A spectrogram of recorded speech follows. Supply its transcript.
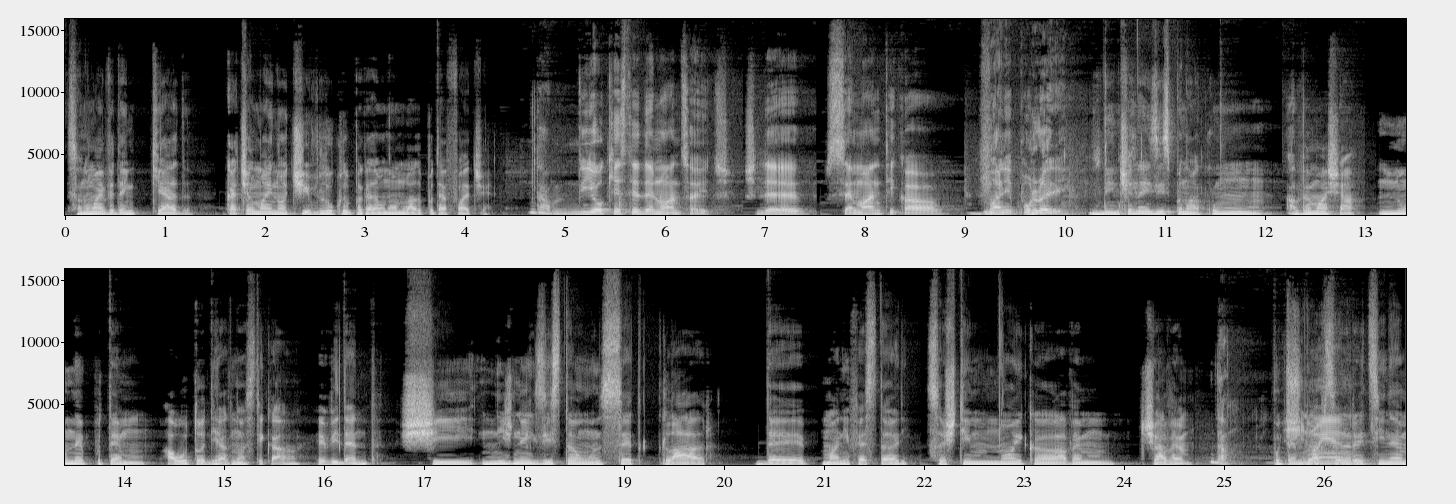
Să nu mai vedem chiar ca cel mai nociv lucru pe care un om l-ar putea face. Da, e o chestie de nuanță aici și de semantica manipulării. Din ce ne-ai zis până acum, avem așa, nu ne putem autodiagnostica, evident, și nici nu există un set clar de manifestări să știm noi că avem ce avem. Da. Putem și doar să e... reținem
